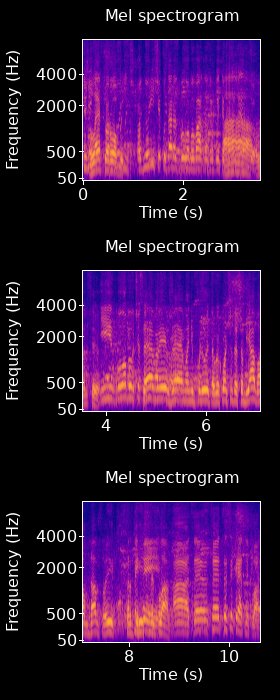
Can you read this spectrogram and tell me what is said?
Скажіть, легко одну робиться. річ, одну річ, яку зараз було б варто зробити А, президенту, Олексію. і було б частиною Це ви вашої вже програми. маніпулюєте. Ви хочете, щоб я вам дав свої стратегічні Ідеї. плани. А, це, це, це секретний план.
